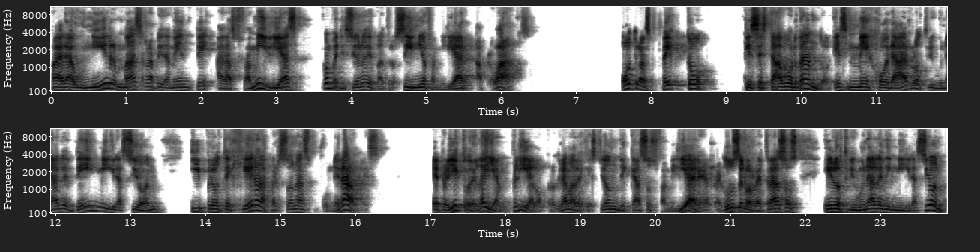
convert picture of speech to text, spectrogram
para unir más rápidamente a las familias con peticiones de patrocinio familiar aprobadas. Otro aspecto que se está abordando es mejorar los tribunales de inmigración y proteger a las personas vulnerables. El proyecto de ley amplía los programas de gestión de casos familiares, reduce los retrasos en los tribunales de inmigración,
